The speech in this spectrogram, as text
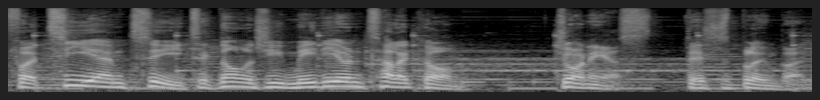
for TMT, Technology, Media and Telecom, joining us. This is Bloomberg.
